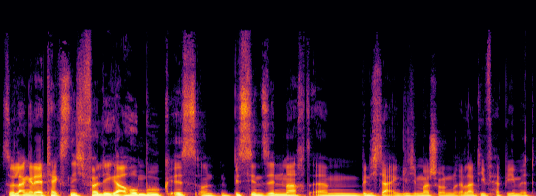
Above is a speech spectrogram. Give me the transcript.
solange der Text nicht völliger Humbug ist und ein bisschen Sinn macht, ähm, bin ich da eigentlich immer schon relativ happy mit.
